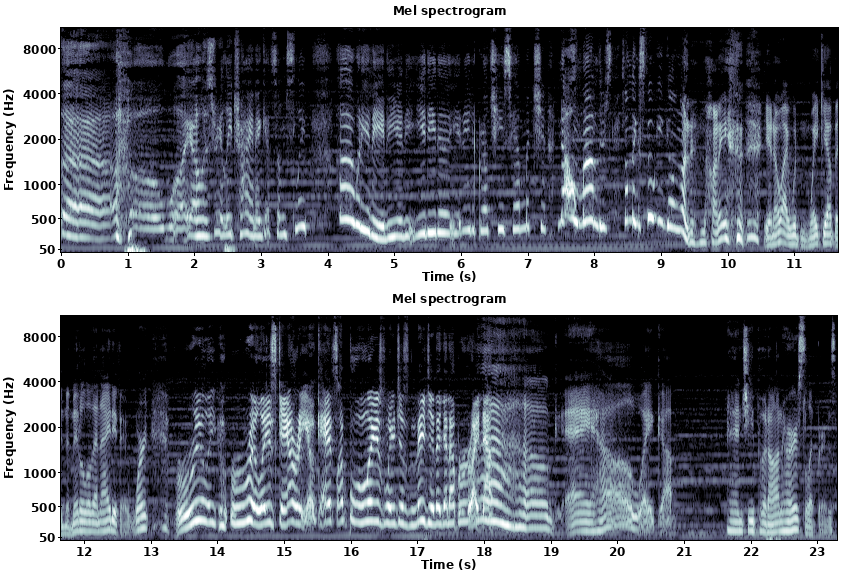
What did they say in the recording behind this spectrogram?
Uh, oh boy, I was really trying to get some sleep. Uh, what do you need? You, you need a you need a grilled cheese sandwich? No, Mom, there's something spooky going on. Honey, you know I wouldn't wake you up in the middle of the night if it weren't really, really scary, okay? So please, we just need you to get up right now. Ah, okay, I'll wake up. And she put on her slippers,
